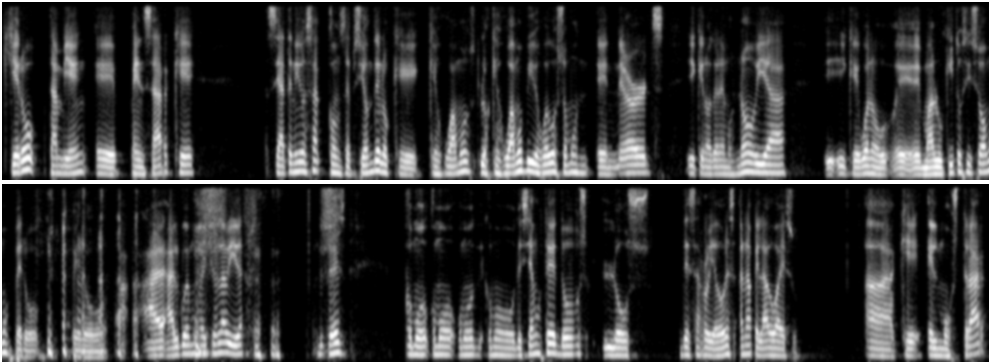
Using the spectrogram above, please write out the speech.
quiero también pensar que se ha tenido esa concepción de lo que, jugamos, los que jugamos videojuegos somos eh, nerds y que no tenemos novia y, que bueno, eh, maluquitos sí somos, pero, pero algo hemos hecho en la vida. Entonces, como, como, como, como decían ustedes dos, los desarrolladores han apelado a eso, a que el mostrar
